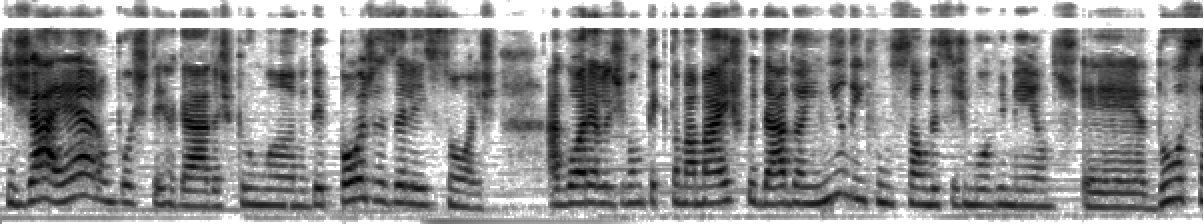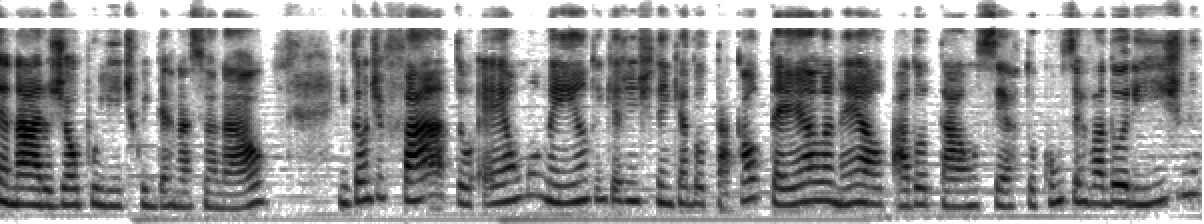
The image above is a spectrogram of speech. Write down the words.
que já eram postergadas para um ano depois das eleições, agora elas vão ter que tomar mais cuidado ainda em função desses movimentos é, do cenário geopolítico internacional. Então, de fato, é um momento em que a gente tem que adotar cautela, né, adotar um certo conservadorismo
